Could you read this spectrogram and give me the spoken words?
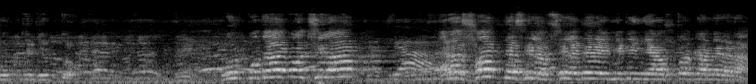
মুক্তিযুদ্ধ। কোথায় বলছিলাম? এরা সব গেছিল সিলেটের এই মিটিং এ অষ্টগ্রামের এরা।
